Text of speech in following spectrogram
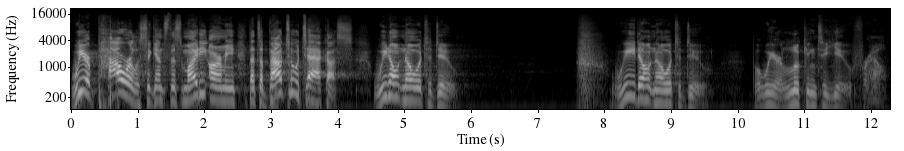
We are powerless against this mighty army that's about to attack us. We don't know what to do. We don't know what to do, but we are looking to you for help.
